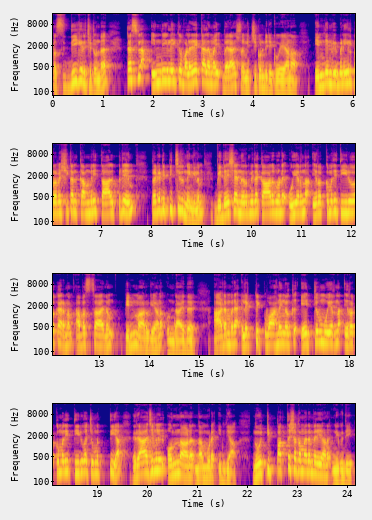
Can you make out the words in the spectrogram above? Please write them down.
പ്രസിദ്ധീകരിച്ചിട്ടുണ്ട്. ടെസ്ല ഇന്ത്യയിലേക്ക് വളരെ കാലമായി വരാൻ ശ്രമിച്ചുകൊണ്ടിരിക്കുകയാണ്. ഇന്ത്യൻ വിപണിയിൽ പ്രവേശിക്കാൻ കമ്പനി താൽപ്പര്യം പ്രകടിപ്പിച്ചിരുന്നെങ്കിലും വിദേശ നിർമ്മിത കാറുകളുടെ ഉയർന്ന ഇറക്കുമതി തീരുവ കാരണം അവസാനം പിന്മാറുകയാണ് ഉണ്ടായത്. ആഡംബര ഇലക്ട്രിക് വാഹനങ്ങൾക്ക് ഏറ്റവും ഉയർന്ന ഇറക്കുമതി തീരുവ ചുമത്തിയ രാജ്യങ്ങളിൽ ഒന്നാണ് നമ്മുടെ ഇന്ത്യ. നൂറ്റി പത്ത് ശതമാനം വരെയാണ് നികുതി.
